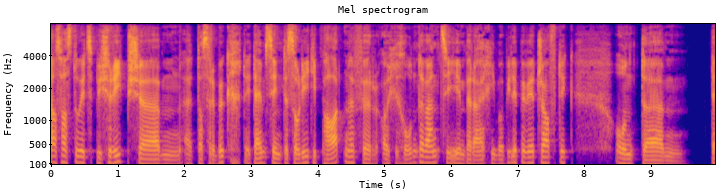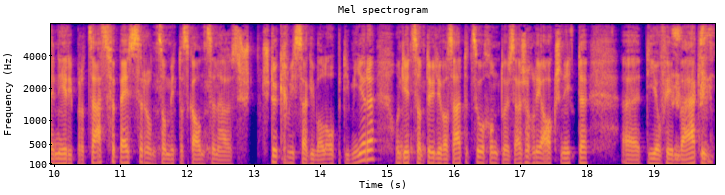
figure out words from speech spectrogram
das, was du jetzt beschreibst, ähm, äh, dass ihr wirklich in dem Sinne solide Partner für eure Kunden wollt sein im Bereich Immobilienbewirtschaftung und ähm, dann ihre Prozesse verbessern und somit das Ganze auch ein stückweise, sage ich mal, optimieren. Und jetzt natürlich, was auch dazu kommt, du hast es auch schon ein bisschen angeschnitten, äh, die auf ihrem Weg in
